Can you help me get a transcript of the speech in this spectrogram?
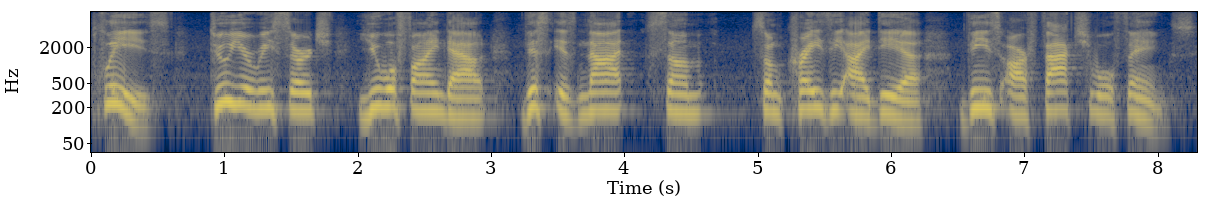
Please do your research. You will find out this is not some, some crazy idea. These are factual things.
